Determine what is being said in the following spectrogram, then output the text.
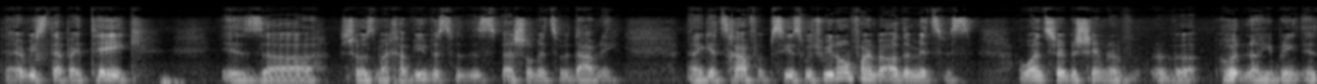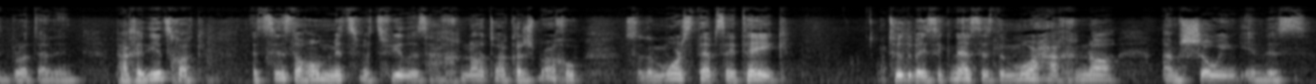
that every step I take is uh, shows my chavivas for this special mitzvah davening, and I get schar for which we don't find by other mitzvahs. Once heard b'shem of, of Hutner, he bring it brought down in Pachad Yitzchak, that since the whole mitzvah tefillah is hachnot HaKadosh Baruch Hu, so the more steps I take to the basic nesses, the more hachna I'm showing in this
